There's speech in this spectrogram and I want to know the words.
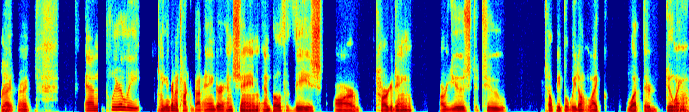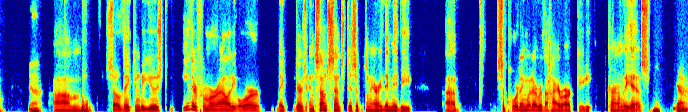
Right, right. And clearly, you're going to talk about anger and shame, and both of these are targeting, are used to tell people we don't like what they're doing. Yeah. Um, so they can be used either for morality or they there's in some sense disciplinary. They may be uh, supporting whatever the hierarchy currently is. yeah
